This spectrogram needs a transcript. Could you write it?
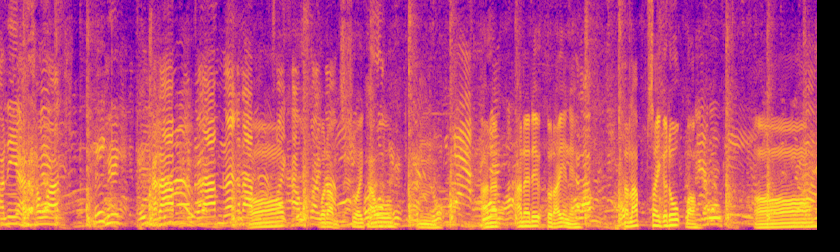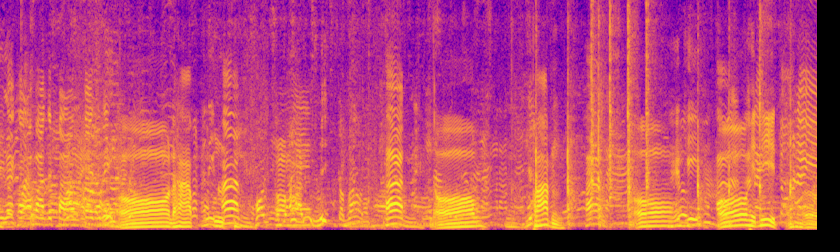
อันนี้อันเขาว่ากระดามกระดามและกระดามอ๋อซอยเข่าซอยก็ดำสวยเขาอืมอันนั้นอันนั้นได้ตัวไหนอันเนี้ยกระลับตะลับใส่กระดูกบ่ อ๋อ นี่แหละเขาเอามาในป่าใกล้ตรงนี้อ๋อนะครับ อันนี้พานพานอ๋อพาดพานอ๋อเฮ็ดทีอ๋อเฮ็ดฮีดเออ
